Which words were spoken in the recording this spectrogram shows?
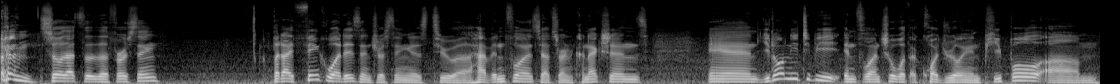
so that's the, the, first thing. But I think what is interesting is to uh, have influence, to have certain connections, and you don't need to be influential with a quadrillion people. Um,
